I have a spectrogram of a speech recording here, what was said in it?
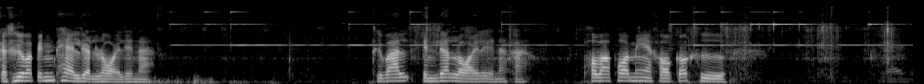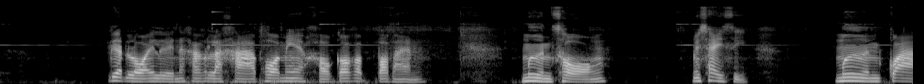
ก็ถือว่าเป็นแพรเลือดลอยเลยนะ ถือว่าเป็นเลือดลอยเลยนะคะ เพราะว่าพ่อแม่เขาก็คือเลือดร้อยเลยนะคะ ราคาพ่อแม่เขาก็ประมาณหมื่นสองไม่ใช่สิหมื่นกว่า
